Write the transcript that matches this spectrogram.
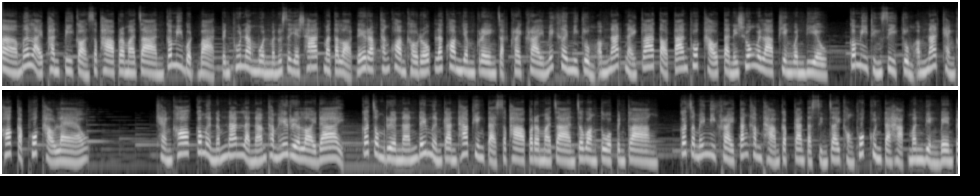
มาเมื่อหลายพันปีก่อนสภาปรมาจารย์ก็มีบทบาทเป็นผู้นำมวลมนุษยชาติมาตลอดได้รับทั้งความเคารพ และความยำเกรงจากใครๆ ไม่เคยมีกลุ่มอำนาจไหนกล้าต่อต้านพวกเขาแต่ในช่วงเวลาเพียงวันเดียว ก็มีถึง 4 กลุ่มอำนาจแข่งข้อกับพวกเขาแล้ว แข็งข้อก็เหมือนน้ำนั่นแหละน้ำทำให้เรือลอยได้ ก็จมเรือนั้นได้เหมือนกันถ้าเพียงแต่สภาปรมาจารย์จะวางตัวเป็นกลาง ก็จะไม่มีใครตั้งคำถามกับการตัดสินใจของพวกคุณแต่หากมันเบี่ยงเบนไป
